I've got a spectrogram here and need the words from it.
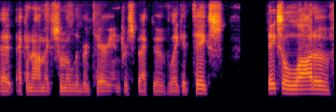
at economics from a libertarian perspective. Like it takes takes a lot of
